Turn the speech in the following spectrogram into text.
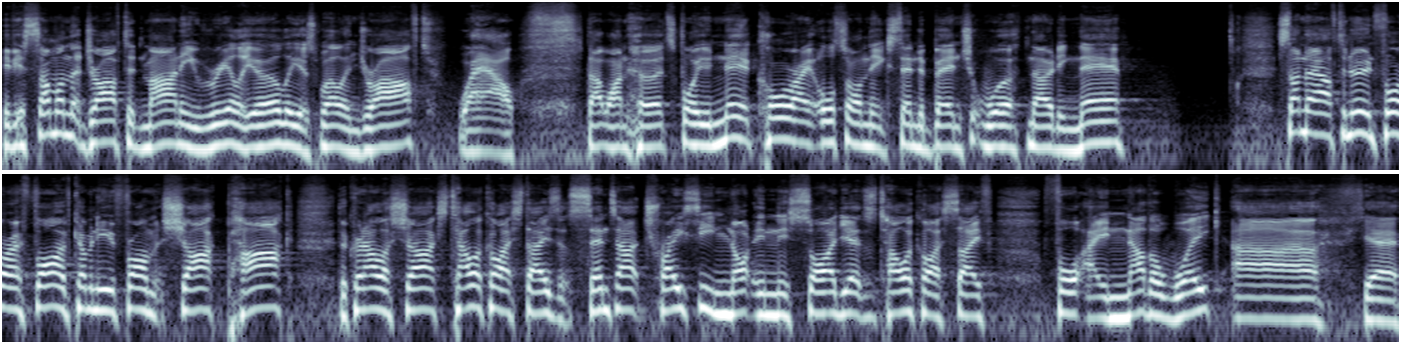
If you're someone that drafted Mahoney really early as well in draft, wow, that one hurts for you. Niukore also on the extended bench, worth noting there. Sunday afternoon, 4.05, coming to you from Shark Park. The Cronulla Sharks, Talakai stays at centre. Tracey not in this side yet. Talakai safe for another week. Uh, yeah,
